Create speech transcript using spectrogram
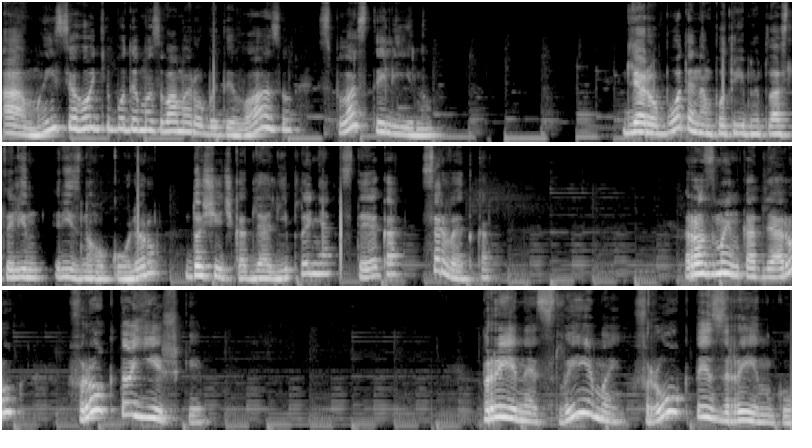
А ми сьогодні будемо з вами робити вазу з пластиліну. Для роботи нам потрібен пластилін різного кольору, дощечка для ліплення, стека, серветка. Розминка для рук фруктоїжки. Принесли ми фрукти з ринку.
